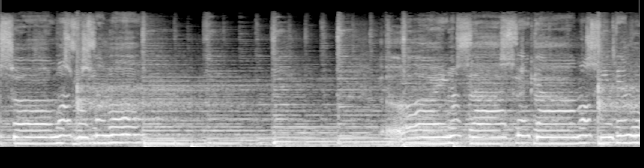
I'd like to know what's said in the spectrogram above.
Somos, nos amó. Hoy nos acercamos sin temor.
